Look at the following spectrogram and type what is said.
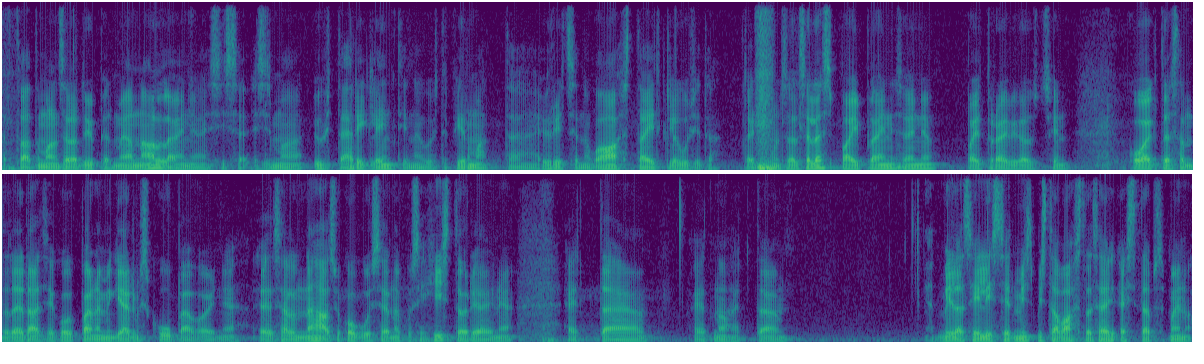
et vaata, ma olen seda tüüpi, et ma ei anna alla, on ju, ja siis, siis ma ühte äriklienti nagu ühte firmat äh, üritasin nagu aastaid close ida. ta oli mul seal selles pipeline'is, on ju, Pipedrive'i kasutasin, kogu aeg tõstan teda edasi ja kogu aeg panen mingi järgmist kuupäeva, on ju, ja seal on näha see kogu see nagu see history, on ju, et, äh, et noh, et äh, et millal see helistas, mis, mis ta vastas hästi täpselt, ma olin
